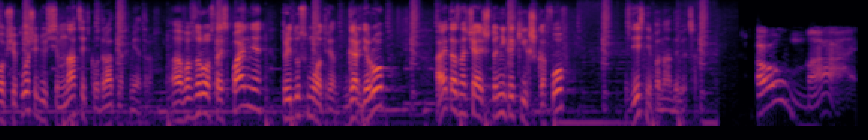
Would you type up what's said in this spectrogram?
общей площадью 17 квадратных метров. А во взрослой спальне предусмотрен гардероб, а это означает, что никаких шкафов здесь не понадобится. Oh my.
